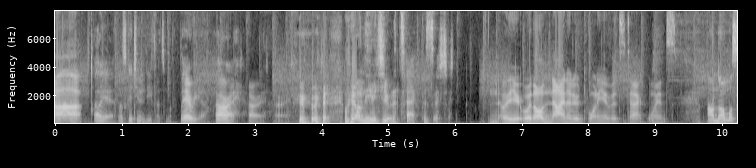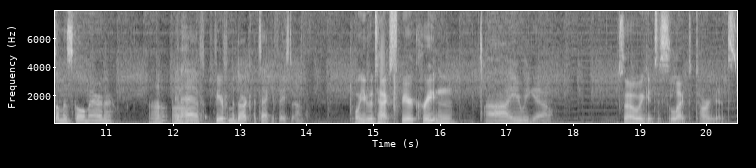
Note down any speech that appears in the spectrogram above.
Ah, Oh yeah, let's get you in defense mode. There we go. All right, all right, all right. we don't need you in attack position. no, with all 920 of its attack points. I'll normal summon Skull Mariner Uh-huh. and have Fear from the Dark attack your face down. Well, you attack Spear Cretan, Ah, here we go. so we get to select targets.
